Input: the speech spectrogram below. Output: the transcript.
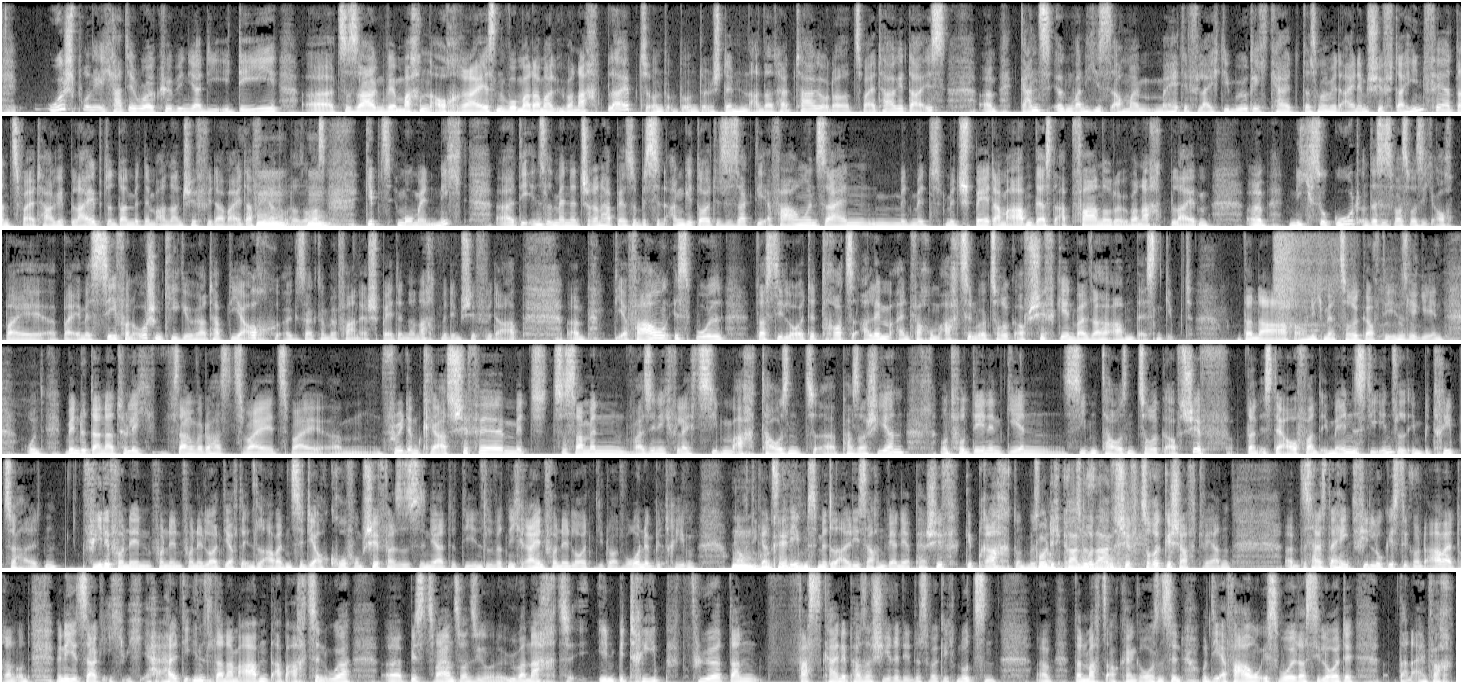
ursprünglich hatte Royal Caribbean ja die Idee äh, zu sagen, wir machen auch Reisen, wo man da mal über Nacht bleibt und, und, und Ständen anderthalb Tage oder zwei Tage da ist. Ähm, ganz irgendwann hieß es auch mal, man hätte vielleicht die Möglichkeit, dass man mit einem Schiff dahin fährt, dann zwei Tage bleibt und dann mit einem anderen Schiff wieder weiterfährt mhm. oder sowas. Mhm. Gibt's im Moment nicht. Äh, die Inselmanagerin hat mir so ein bisschen angedeutet, sie sagt, die Erfahrungen seien mit, mit, mit spät am Abend erst abfahren oder über Nacht bleiben äh, nicht so gut. Und das ist was, was ich auch bei, äh, bei MSC von Ocean Key gehört habe, die ja auch äh, gesagt haben, wir fahren erst spät in der Nacht mit dem Schiff wieder ab. Ähm, die Erfahrung ist wohl, dass die Leute trotz allem einfach um 18 Uhr zurück aufs Schiff gehen, weil es Abendessen gibt danach auch nicht mehr zurück auf die Insel gehen. Und wenn du dann natürlich, sagen wir, du hast zwei, zwei ähm, Freedom Class Schiffe mit zusammen, weiß ich nicht, vielleicht 7.000, 8.000 äh, Passagieren und von denen gehen 7.000 zurück aufs Schiff, dann ist der Aufwand immens, die Insel im Betrieb zu halten. Viele von den, von den, von den Leuten, die auf der Insel arbeiten, sind ja auch Crew vom Schiff. Also es sind ja, die Insel wird nicht rein von den Leuten, die dort wohnen, betrieben. Und auch hm, die ganzen okay. Lebensmittel, all die Sachen werden ja per Schiff gebracht und müssen Wollte ich zurück sagen. aufs Schiff zurückgeschafft werden. Ähm, das heißt, da hängt viel Logistik und Arbeit dran. Und wenn ich jetzt sage, ich, ich halte die Insel dann am Abend ab 18 Uhr äh, bis 22 Uhr oder über Nacht in Betrieb für dann fast keine Passagiere, die das wirklich nutzen, äh, dann macht es auch keinen großen Sinn. Und die Erfahrung ist wohl, dass die Leute dann einfach,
